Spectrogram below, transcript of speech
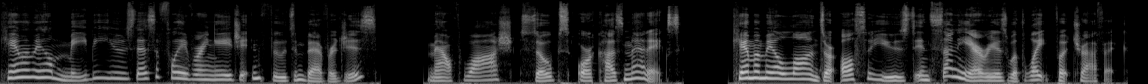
Chamomile may be used as a flavoring agent in foods and beverages, mouthwash, soaps, or cosmetics, Chamomile lawns are also used in sunny areas with light foot traffic.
